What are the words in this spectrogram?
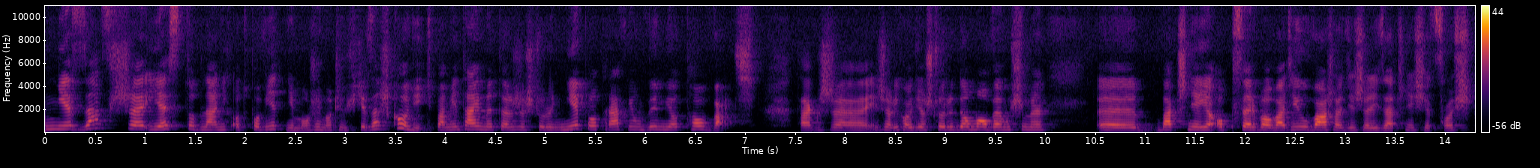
nie zawsze jest to dla nich odpowiednie, może im oczywiście zaszkodzić. Pamiętajmy też, że szczury nie potrafią wymiotować. Także jeżeli chodzi o szczury domowe, musimy y, bacznie je obserwować i uważać, jeżeli zacznie się coś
